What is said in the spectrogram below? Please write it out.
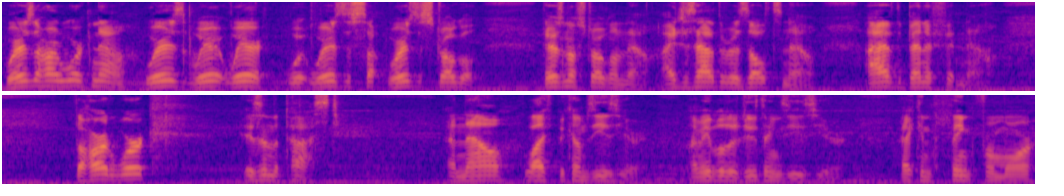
Where's the hard work now? Where's where where where's the where's the struggle? There's no struggle now. I just have the results now. I have the benefit now. The hard work is in the past. And now life becomes easier. I'm able to do things easier. I can think for more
